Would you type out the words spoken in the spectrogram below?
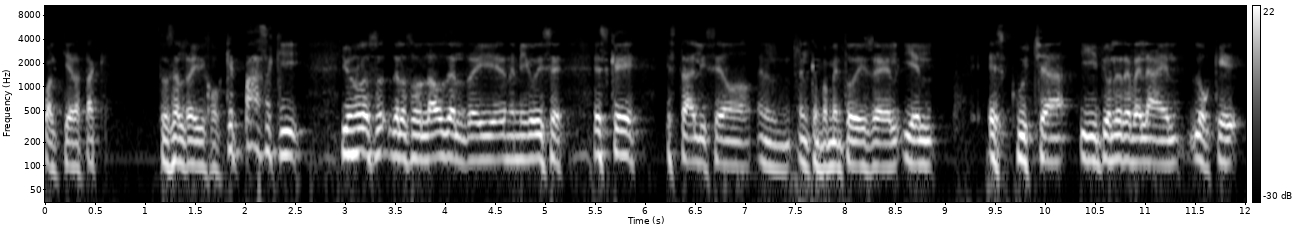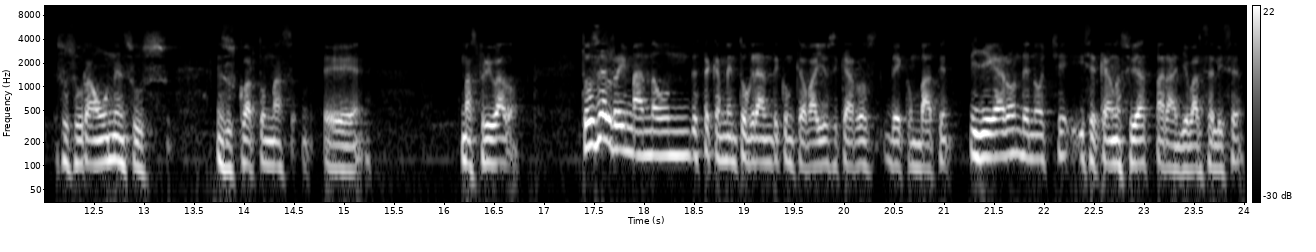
cualquier ataque. Entonces el rey dijo, ¿qué pasa aquí? Y uno de los, de los soldados del rey enemigo dice, es que está Eliseo en el, en el campamento de Israel y él escucha y Dios le revela a él lo que susurra aún en sus, en sus cuartos más, eh, más privado. Entonces el rey manda un destacamento grande con caballos y carros de combate y llegaron de noche y cercaron la ciudad para llevarse a Eliseo.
